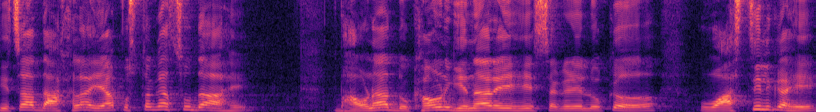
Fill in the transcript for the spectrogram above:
तिचा दाखला या पुस्तकात सुद्धा आहे. भावना दुखावून घेणारे हे सगळे लोक वाचतील का हे?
